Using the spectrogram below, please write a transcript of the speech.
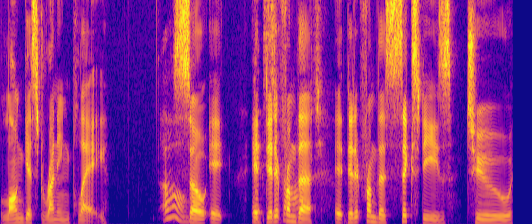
longest running play. Oh, So it it, It did it from the it did it from the 60s to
